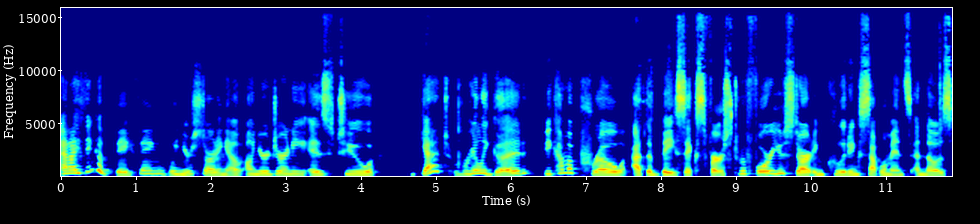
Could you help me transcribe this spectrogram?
And I think a big thing when you're starting out on your journey is to get really good, become a pro at the basics first before you start including supplements and those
